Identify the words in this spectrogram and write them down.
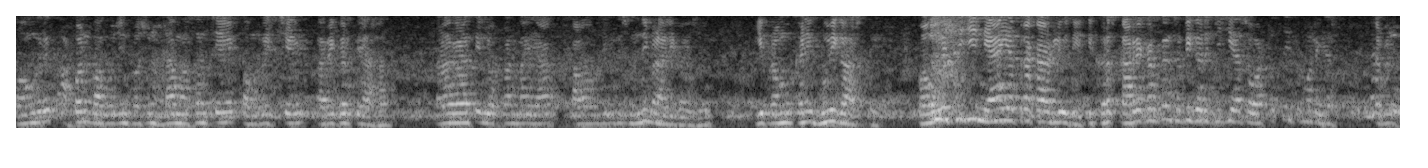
काँग्रेस आपण बाबूजींपासून हडामासांचे काँग्रेसचे कार्यकर्ते आहात. तळागाळातील लोकांना या कालावधीमध्ये संधी मिळाली पाहिजे. ही प्रामुख्याने भूमिका असते. काँग्रेसने जी न्याय यात्रा काढली होती ती खरंच कार्यकर्त्यांसाठी गरजेची असं वाटत नाही तुम्हाला या सगळ्या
